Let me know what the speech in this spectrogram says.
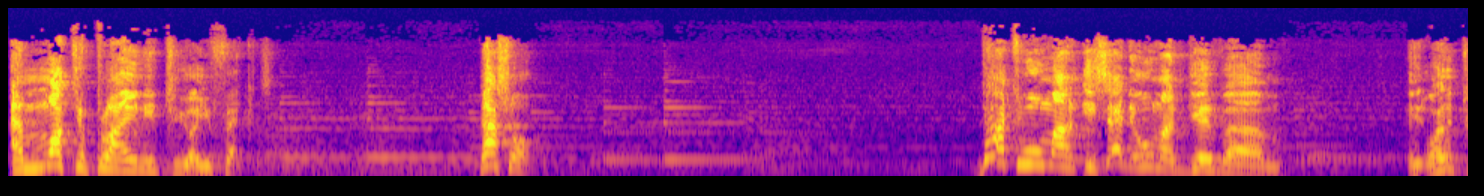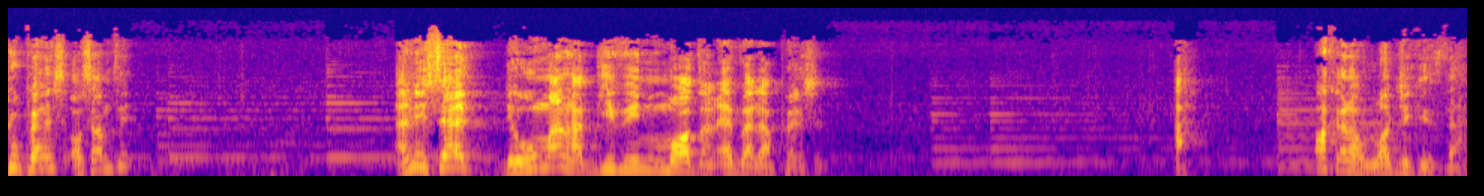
and multiplying it to your effect. That's all. That woman, he said the woman gave, um, was it two pence or something? And he said the woman had given more than every other person. Ah, what kind of logic is that?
